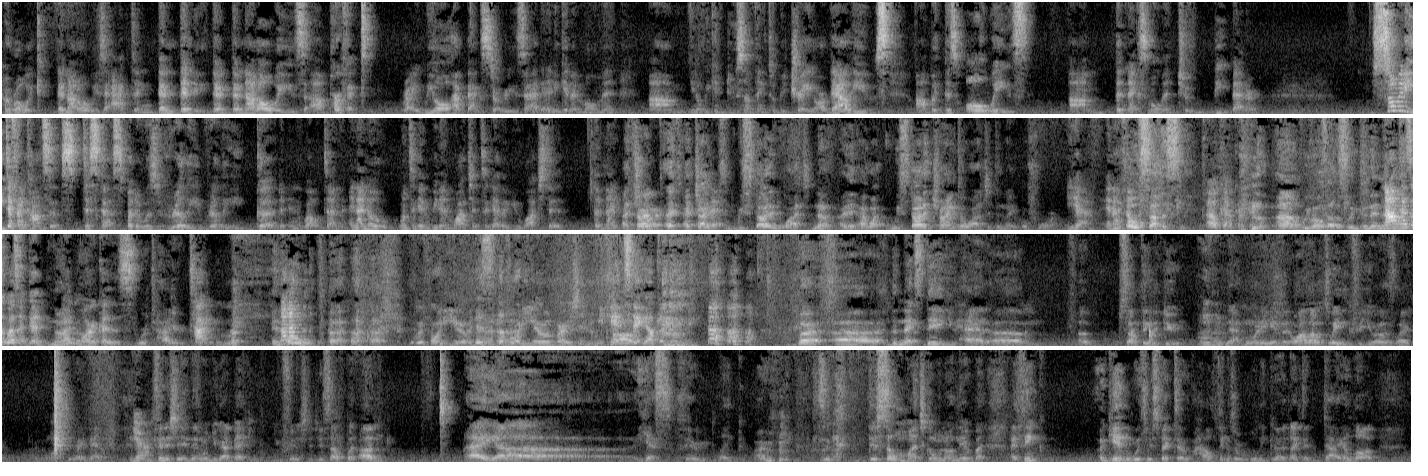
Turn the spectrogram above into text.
heroic. They're not always acting. They're, they're, they're, not always um, perfect, right? We all have backstories at any given moment. Um, you know, we can do something to betray our values, um, but there's always um, the next moment to be better so many different concepts discussed, but it was really, really good and well done. And I know, once again, we didn't watch it together. You watched it the night I before. tried. I, I tried. then- We started watch. No, I didn't. I wa- We started trying to watch it the night before. yeah, and we I both fell asleep. Okay, okay. okay. um, we both fell asleep, and then Not um, because it wasn't good, no, but no. more because we're tired tired. and old. We're 40 year old. This is the 40 year old version. We can't Um, stay up in the movie. but uh, the next day, you had um, uh, something to do hmm that morning, and while I was waiting for you, I was like, I'm gonna watch it right now. Yeah. You finish it, and then when you got back, you, you finished it yourself. But um, I uh, yes, very like I. there's so much going on there, but I think again with respect to how things are really good, like the dialogue.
